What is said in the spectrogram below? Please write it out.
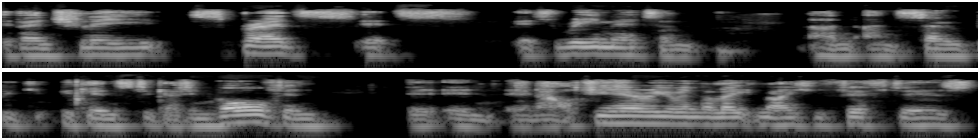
eventually spreads its its remit and and and so be- begins to get involved in in in Algeria in the late 1950s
